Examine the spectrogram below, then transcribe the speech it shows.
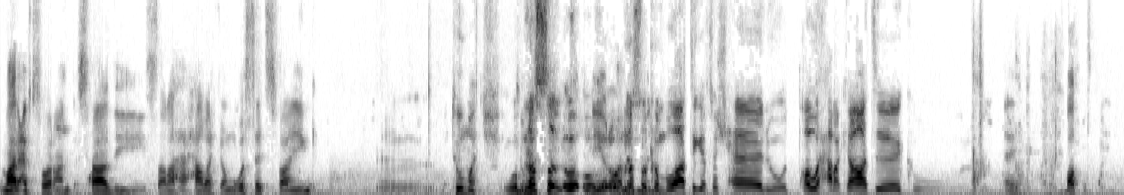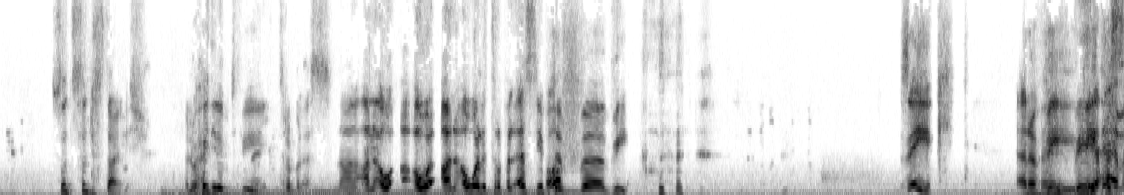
ما لعبت four أنا بس هذه صراحة حركة مو satisfying too much وبنص ال... وبنص ال comboات تقدر تشحن وتقوي حركاتك و... بط. صدق صدق stylish الوحيد اللي جبت فيه triple S أنا أنا أول أنا اول triple S جبته. بفي زيك أنا في إيه، في في في احس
